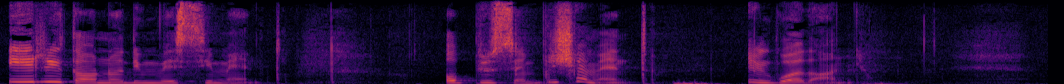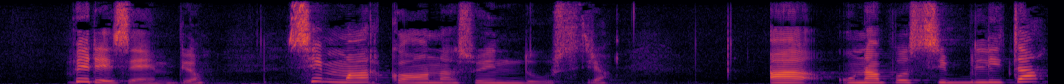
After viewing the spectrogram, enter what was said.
il ritorno di investimento, o più semplicemente il guadagno. Per esempio, se Marco ha una sua industria, ha una possibilità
